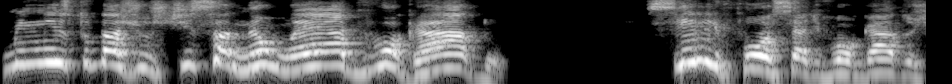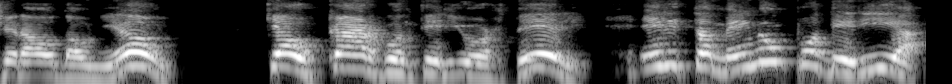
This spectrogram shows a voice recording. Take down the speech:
O ministro da Justiça não é advogado. Se ele fosse advogado-geral da União, que é o cargo anterior dele, ele também não poderia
